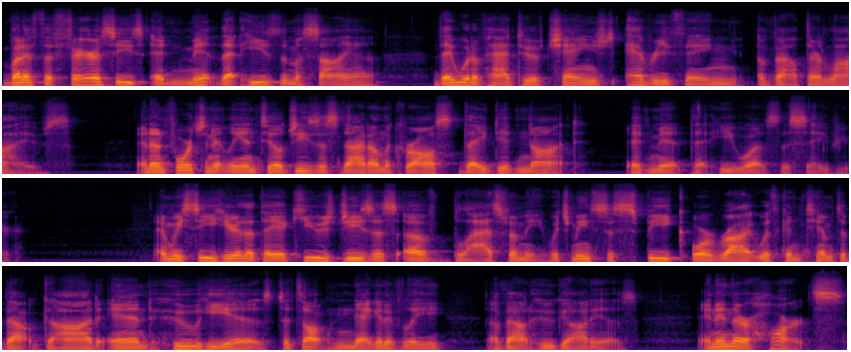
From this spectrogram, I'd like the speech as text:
But if the Pharisees admit that he's the Messiah, they would have had to have changed everything about their lives. And unfortunately, until Jesus died on the cross, they did not admit that he was the Savior. And we see here that they accuse Jesus of blasphemy, which means to speak or write with contempt about God and who he is, to talk negatively about who God is. And in their hearts,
